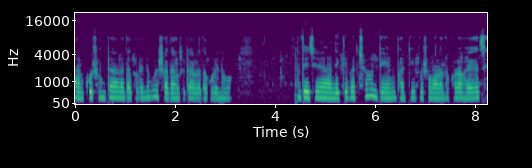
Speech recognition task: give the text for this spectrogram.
আর কুসুমটা আলাদা করে নেব সাদা অংশটা আলাদা করে নেব। তো এই যে দেখতে পাচ্ছ? ডিম ফাটিয়ে কুসুম আলাদা করা হয়ে গেছে।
